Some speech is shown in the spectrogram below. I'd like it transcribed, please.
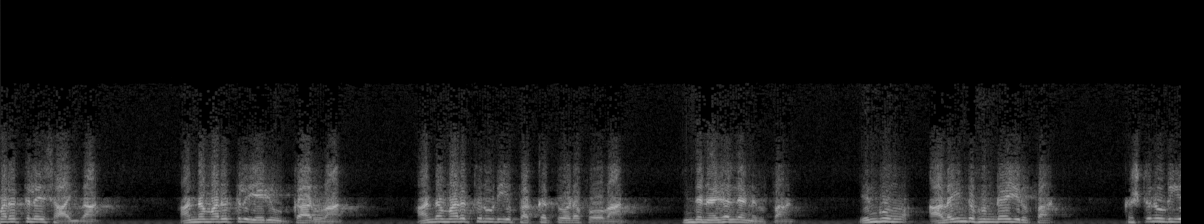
மரத்திலே சாய்வான் அந்த மரத்துல ஏறி உட்காருவான் அந்த மரத்தினுடைய பக்கத்தோட போவான். இந்த நிழல்ல நிற்பான். எங்கும் அலைந்து கொண்டே இருப்பான். கிருஷ்ணனுடைய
